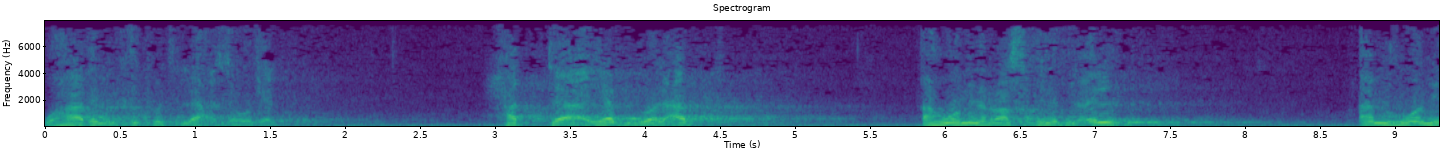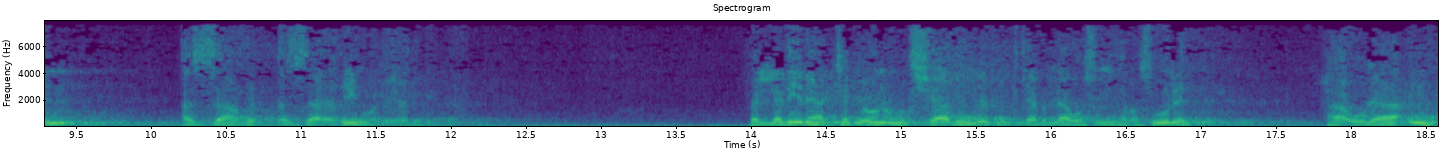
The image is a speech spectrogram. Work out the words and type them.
وهذا من حكمة الله عز وجل. حتى يبلو العبد. أهو من الراسخين في العلم أم هو من الزائغين والعياذ بالله. فالذين يتبعون المتشابه من كتاب الله وسنة رسوله هؤلاء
